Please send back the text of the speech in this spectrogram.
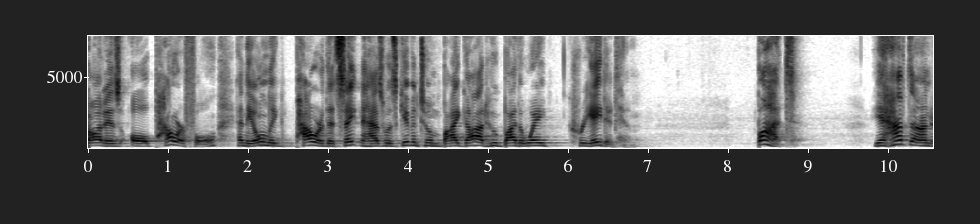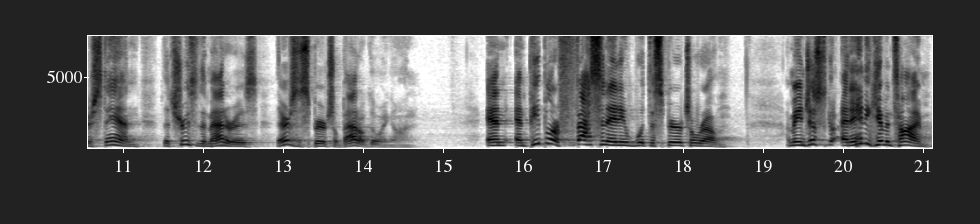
God is all powerful, and the only power that Satan has was given to him by God, who, by the way, created him. But you have to understand the truth of the matter is there's a spiritual battle going on. And, and people are fascinated with the spiritual realm. I mean, just at any given time,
